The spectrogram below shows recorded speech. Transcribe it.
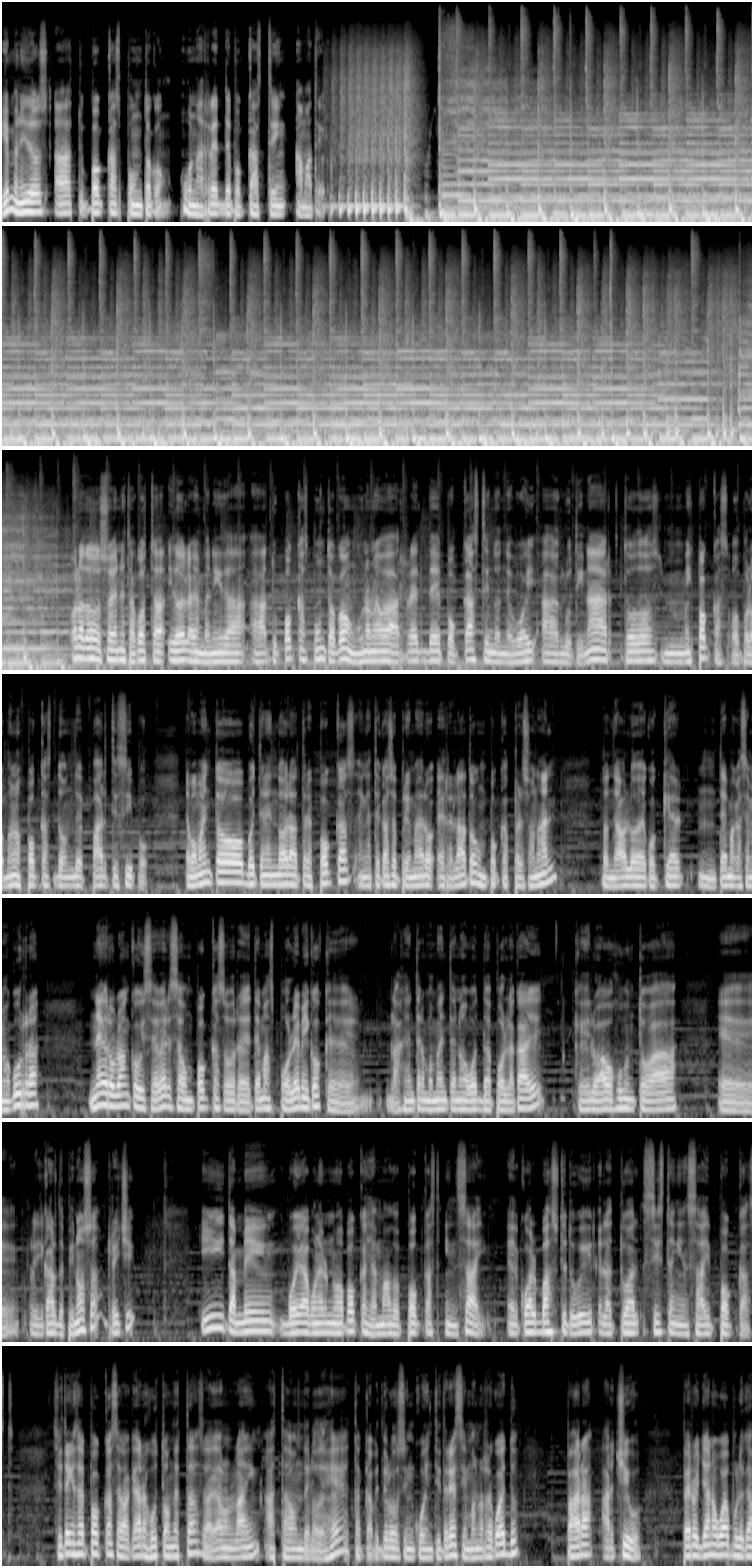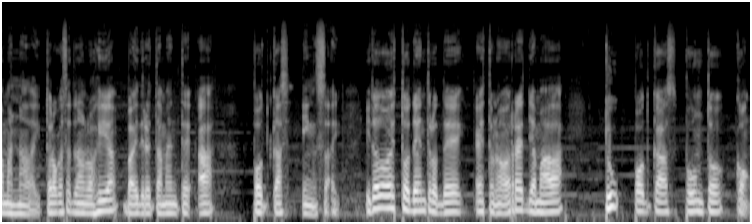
Bienvenidos a tupodcast.com, una red de podcasting amateur. Hola a todos, soy Ernesto Acosta y doy la bienvenida a tupodcast.com, una nueva red de podcasting donde voy a aglutinar todos mis podcasts, o por lo menos podcasts donde participo. De momento voy teniendo ahora tres podcasts, en este caso primero es Relatos, un podcast personal, donde hablo de cualquier mm, tema que se me ocurra. Negro, Blanco, Viceversa, un podcast sobre temas polémicos que la gente normalmente no aborda por la calle, que lo hago junto a eh, Ricardo Espinosa, Richie y también voy a poner un nuevo podcast llamado Podcast Inside, el cual va a sustituir el actual System Inside Podcast. System Inside Podcast se va a quedar justo donde está, se va a quedar online hasta donde lo dejé, hasta el capítulo 53, si mal no recuerdo, para archivo. Pero ya no voy a publicar más nada y todo lo que es tecnología va a ir directamente a Podcast Inside. Y todo esto dentro de esta nueva red llamada tupodcast.com.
